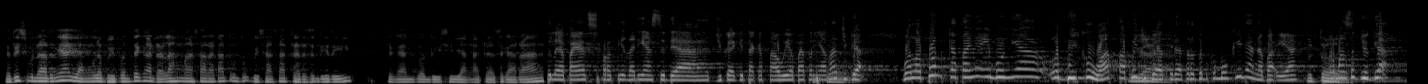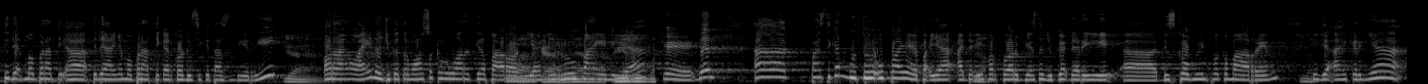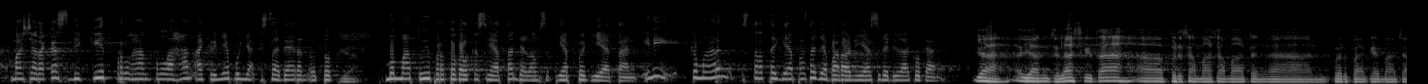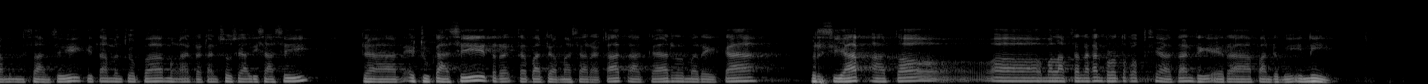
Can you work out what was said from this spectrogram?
Jadi sebenarnya yang lebih penting adalah masyarakat untuk bisa sadar sendiri dengan kondisi yang ada sekarang. Betul ya Pak ya, seperti tadi yang sudah juga kita ketahui ya Pak, ternyata Betul. juga walaupun katanya imunnya lebih kuat tapi ya. juga tidak tertutup kemungkinan ya Pak ya. Betul. Termasuk juga tidak memperhati, uh, tidak hanya memperhatikan kondisi kita sendiri, ya. orang lain dan juga termasuk keluarga Pak Rodi ya di rumah ya, ini di ya. Rumah. Oke, dan uh, pasti kan butuh upaya ya Pak ya, ada ya. effort luar biasa juga dari uh, Diskominfo kemarin ya. hingga akhirnya masyarakat sedikit perlahan-perlahan akhirnya punya kesadaran untuk ya. mematuhi protokol kesehatan dalam setiap kegiatan. Ini kemarin strategi apa saja Pak Roni yang sudah dilakukan? Ya, yang jelas kita uh, bersama-sama dengan berbagai macam instansi kita mencoba mengadakan sosialisasi dan edukasi kepada masyarakat agar mereka bersiap atau uh, melaksanakan protokol kesehatan di era pandemi ini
